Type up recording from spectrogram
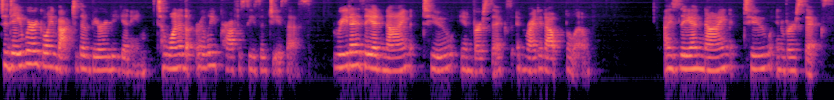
Today, we're going back to the very beginning, to one of the early prophecies of Jesus. Read Isaiah 9 2 in verse 6 and write it out below. Isaiah 9 2 in verse 6.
